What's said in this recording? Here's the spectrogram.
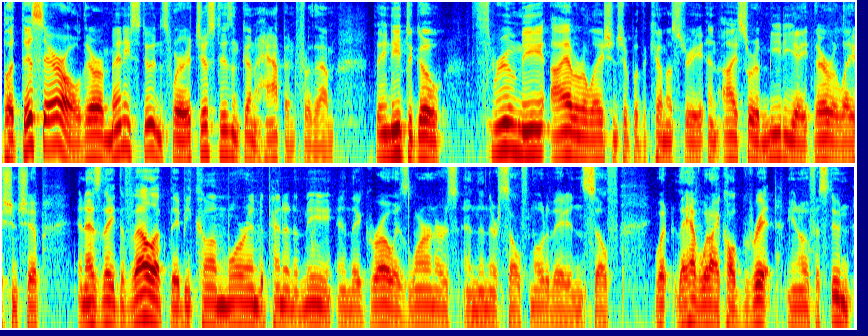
But this arrow, there are many students where it just isn't going to happen for them. They need to go through me. I have a relationship with the chemistry, and I sort of mediate their relationship. And as they develop, they become more independent of me, and they grow as learners, and then they're self-motivated and self. What they have what I call grit. You know, if a student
